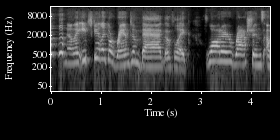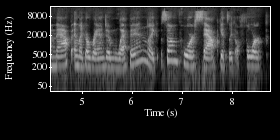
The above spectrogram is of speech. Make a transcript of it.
no, they each get like a random bag of like water, rations, a map, and like a random weapon. Like some poor sap gets like a fork.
